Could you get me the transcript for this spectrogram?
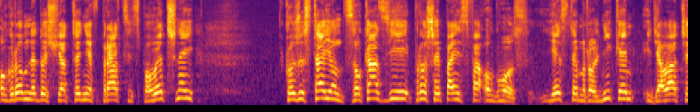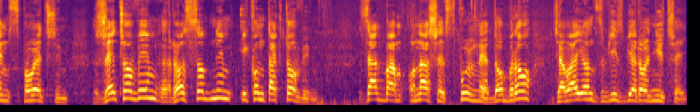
ogromne doświadczenie w pracy społecznej. Korzystając z okazji, proszę Państwa o głos. Jestem rolnikiem i działaczem społecznym, rzeczowym, rozsądnym i kontaktowym. Zadbam o nasze wspólne dobro, działając w Izbie Rolniczej.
